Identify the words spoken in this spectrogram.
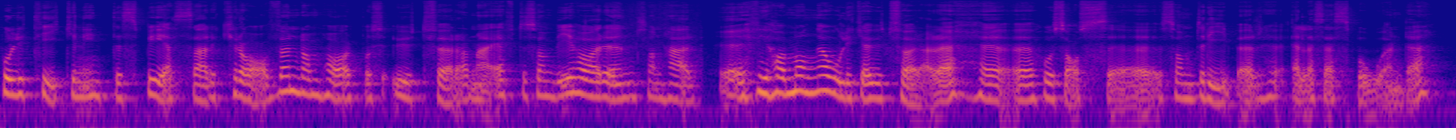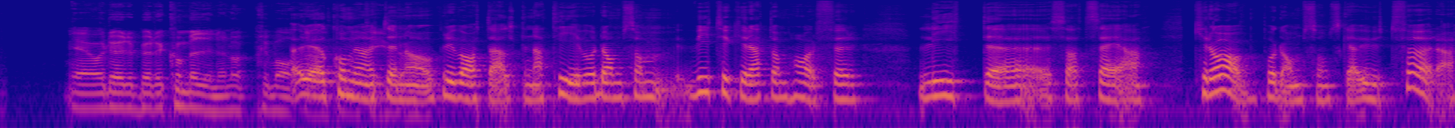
politiken inte spesar kraven de har på utförarna eftersom vi har en sån här, eh, vi har många olika utförare eh, hos oss eh, som driver LSS-boende. Ja, och då är det både kommunen och privata ja, Kommunen och privata alternativ. Och de som vi tycker att de har för lite, så att säga, krav på de som ska utföra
